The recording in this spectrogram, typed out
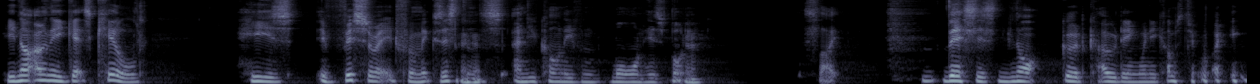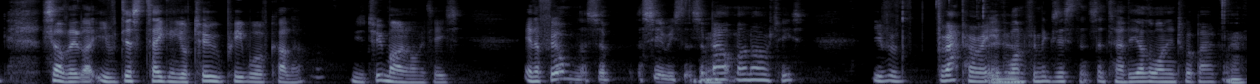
He not only gets killed, he's eviscerated from existence, mm-hmm. and you can't even mourn his body. Yeah. It's like this is not good coding when it comes to writing something like you've just taken your two people of color, your two minorities, in a film that's a, a series that's Yeah. about minorities. You've evaporated Yeah. one from existence and turned the other one into a bad one.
